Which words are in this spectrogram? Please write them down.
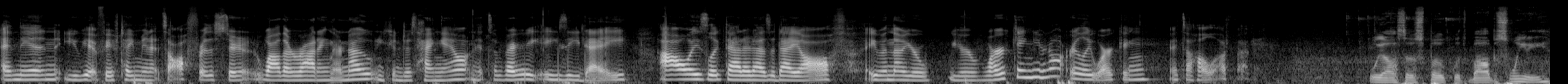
and then you get 15 minutes off for the student while they're writing their note. You can just hang out and it's a very easy day. I always looked at it as a day off. Even though you're, you're working, you're not really working. It's a whole lot of fun. We also spoke with Bob Sweeney,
